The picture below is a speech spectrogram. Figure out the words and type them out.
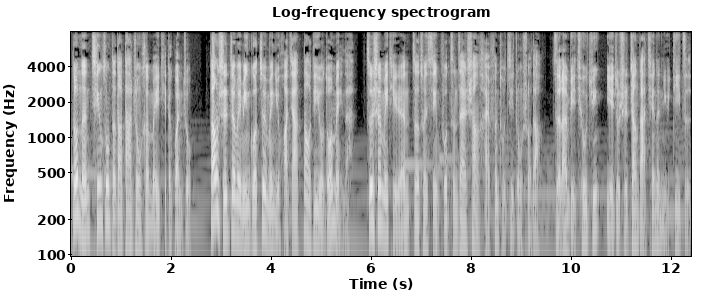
都能轻松得到大众和媒体的关注。当时，这位民国最美女画家到底有多美呢？资深媒体人泽村幸夫曾在上海风土记中说道。紫兰比秋君，也就是张大千的女弟子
